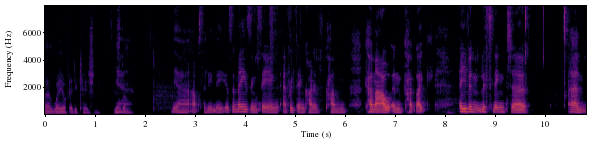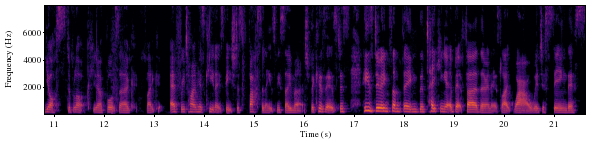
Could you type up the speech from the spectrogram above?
uh, way of education. Yeah. Yeah, absolutely. It's amazing seeing everything kind of come come out and like even listening to um, Jos de Blok, you know, Buurtzorg, like every time his keynote speech just fascinates me so much because it's just he's doing something, they're taking it a bit further, and it's like, wow, we're just seeing this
